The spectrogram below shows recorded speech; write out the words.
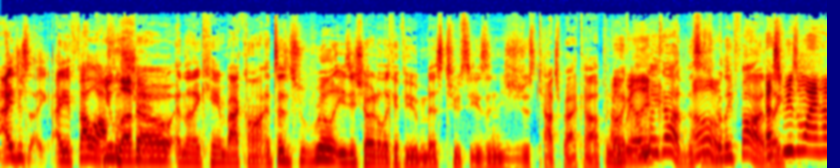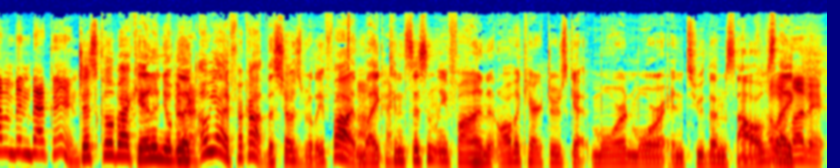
I just I, I fell off You the show and then I came back on. It's a, real easy show to like if you miss two seasons, you just catch back up and oh, you're Oh, like, really? oh my god, this Oh, is really fun. That's like, the reason why I haven't been back in. just go back in and you'll be like, oh yeah, I forgot this show's really fun, oh, like okay. consistently fun, and all the characters get more and more into themselves. Oh, I like, love it.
